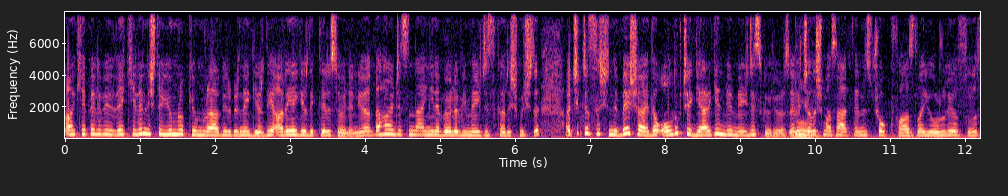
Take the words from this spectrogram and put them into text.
AKP'li bir vekilin işte yumruk yumruğa birbirine girdiği, araya girdikleri söyleniyor. Daha öncesinden yine böyle bir meclis karışmıştı. Açıkçası şimdi 5 ayda oldukça gergin bir meclis görüyoruz. Evet Doğru. çalışma saatleriniz çok fazla yoruluyorsunuz.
